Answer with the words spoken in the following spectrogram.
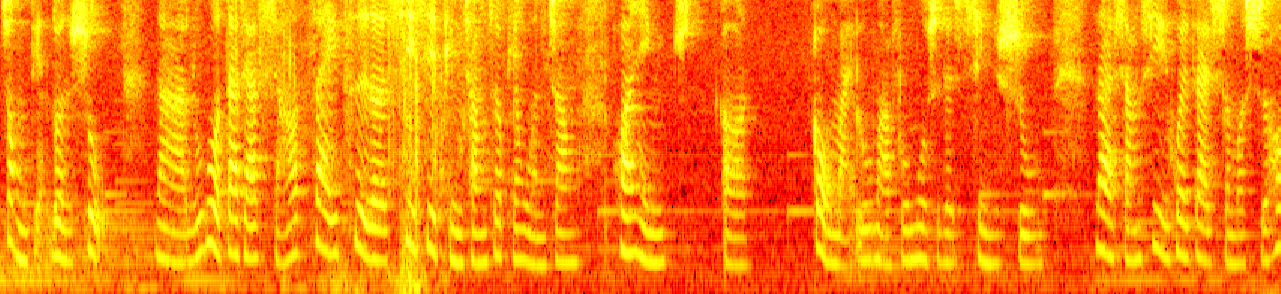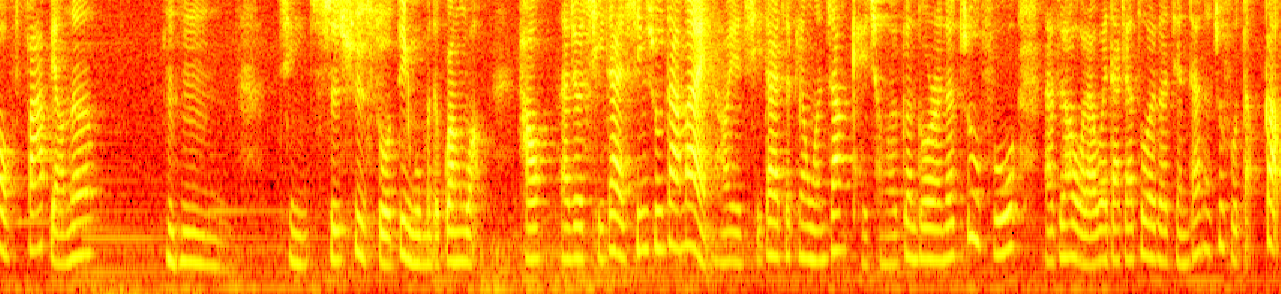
重点论述。那如果大家想要再一次的细细品尝这篇文章，欢迎呃购买鲁马夫牧师的新书。那详细会在什么时候发表呢？哼哼，请持续锁定我们的官网。好，那就期待新书大卖，然后也期待这篇文章可以成为更多人的祝福。那最后，我来为大家做一个简单的祝福祷告。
